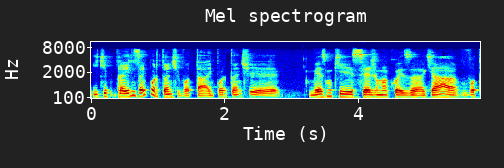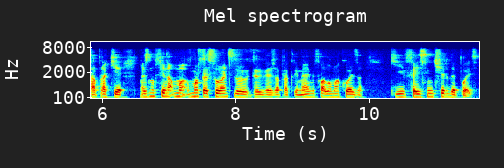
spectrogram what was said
e que para eles é importante votar. É importante, mesmo que seja uma coisa que, ah, votar para quê? Mas no final, uma, uma pessoa antes de eu viajar para a Crimeia me falou uma coisa que fez sentido depois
